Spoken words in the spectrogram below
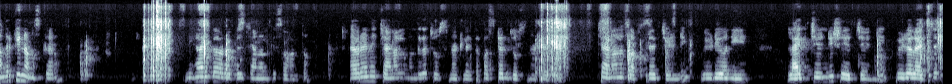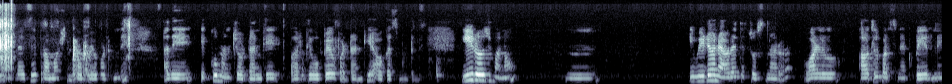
అందరికీ నమస్కారం. నిహారిక ఒరాకల్ ఛానల్కి స్వాగతం. ఎవరైనా ఛానల్ ముందుగా చూస్తున్నట్లయితే ఫస్ట్ టైం చూస్తున్నట్లయితే ఛానల్ని సబ్స్క్రైబ్ చేయండి. వీడియోని లైక్ చేయండి షేర్ చేయండి. వీడియో లైక్ చేసినట్లయితే ప్రమోషన్కి ఉపయోగపడుతుంది. అది ఎక్కువ మంది చూడడానికి వారికి ఉపయోగపడడానికి అవకాశం ఉంటుంది. ఈరోజు మనం ఈ వీడియోని ఎవరైతే చూస్తున్నారో వాళ్ళు అవతల పర్సన్ యొక్క పేరుని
